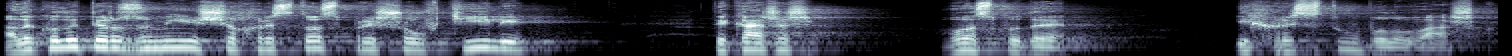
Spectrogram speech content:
Але коли ти розумієш, що Христос прийшов в тілі, ти кажеш, Господи, і Христу було важко.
